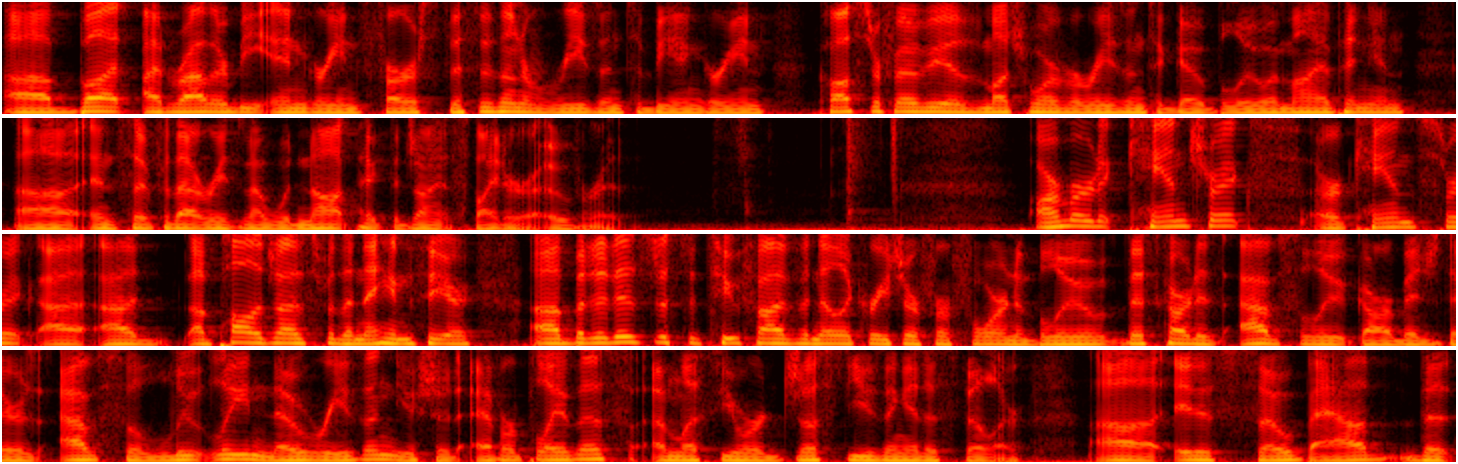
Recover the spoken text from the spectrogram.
Uh, but I'd rather be in green first. This isn't a reason to be in green. Claustrophobia is much more of a reason to go blue, in my opinion. Uh, and so for that reason, I would not pick the giant spider over it. Armored Cantrix or Canstrick. I, I, apologize for the names here, uh, but it is just a 2-5 vanilla creature for 4 and a blue. This card is absolute garbage. There's absolutely no reason you should ever play this unless you are just using it as filler. Uh, it is so bad that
